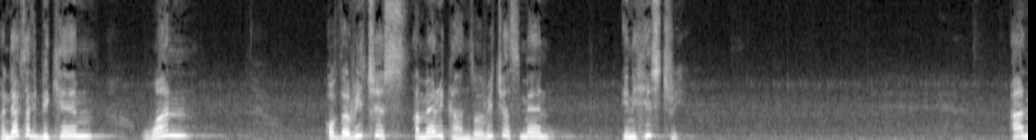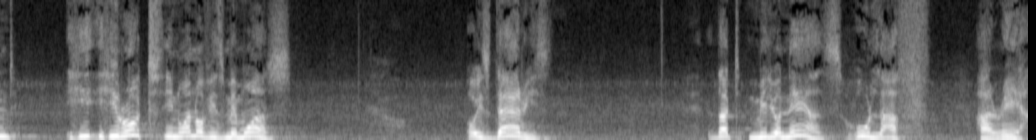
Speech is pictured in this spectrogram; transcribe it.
and actually became one of the richest Americans or richest men in history. And he, he wrote in one of his memoirs or his diaries that millionaires who laugh are rare.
